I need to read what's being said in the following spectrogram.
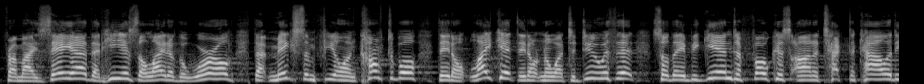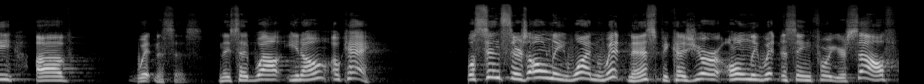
from Isaiah, that he is the light of the world, that makes them feel uncomfortable. They don't like it, they don't know what to do with it, so they begin to focus on a technicality of witnesses. And they said, Well, you know, okay. Well, since there's only one witness, because you're only witnessing for yourself,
